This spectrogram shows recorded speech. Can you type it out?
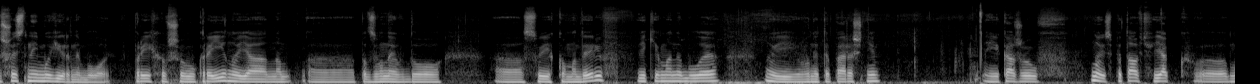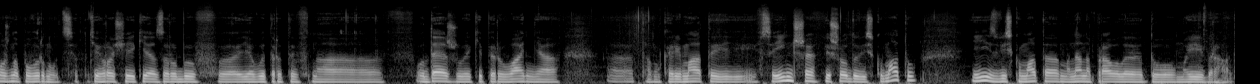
щось неймовірне було. Приїхавши в Україну, я нам, е, подзвонив до е, своїх командирів, які в мене були, ну і вони теперішні. І кажу, ну і спитав, як е, можна повернутися. Ті гроші, які я заробив, е, я витратив на одежу, екіпірування, там карімати і все інше. Пішов до військкомату, і з військкомата мене направили до моєї бригади.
